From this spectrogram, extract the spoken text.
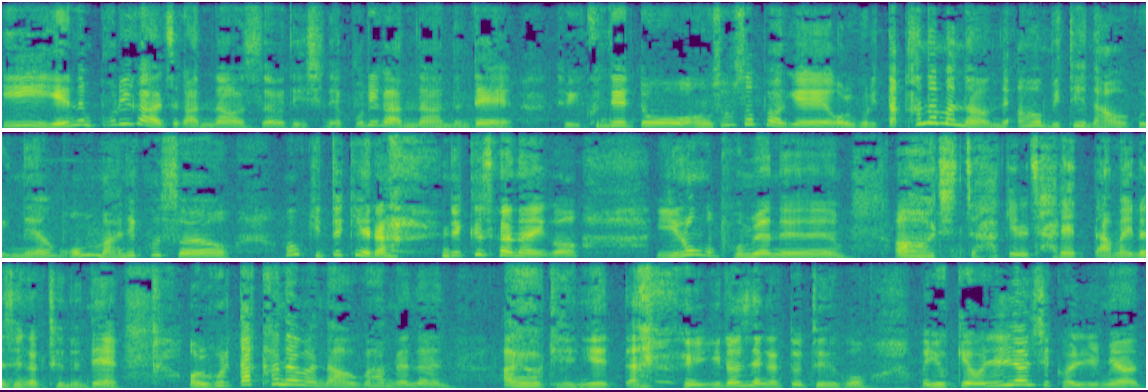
이 얘는 뿌리가 아직 안 나왔어요. 대신에 뿌리가 안 나왔는데 근데 또 어, 섭섭하게 얼굴이 딱 하나만 나왔네. 아 밑에 나오고 있네요. 너무 많이 컸어요. 어 기특해라. 니크사나 이거 이런 거 보면은 아 진짜 하길 잘했다 막 이런 생각 드는데 얼굴이 딱 하나만 나오고 하면은 아유 괜히 했다 이런 생각도 들고 6개월 1년씩 걸리면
